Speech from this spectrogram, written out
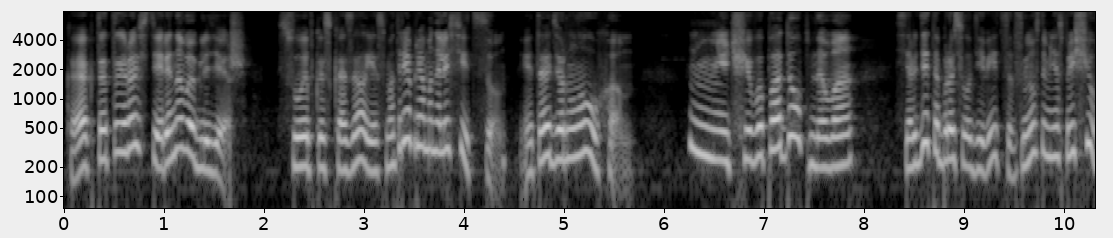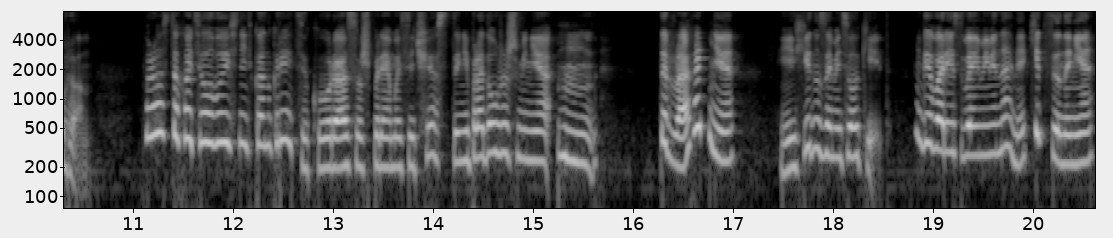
«Как-то ты растерянно выглядишь», — с улыбкой сказал я, смотря прямо на лисицу, и та дернула ухом. «Ничего подобного!» Сердито бросила девица, взглянув на меня с прищуром. «Просто хотела выяснить конкретику, раз уж прямо сейчас ты не продолжишь меня... М трахать мне!» Ехидно заметил Кейт. «Говори своими именами, Кицуныне!»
